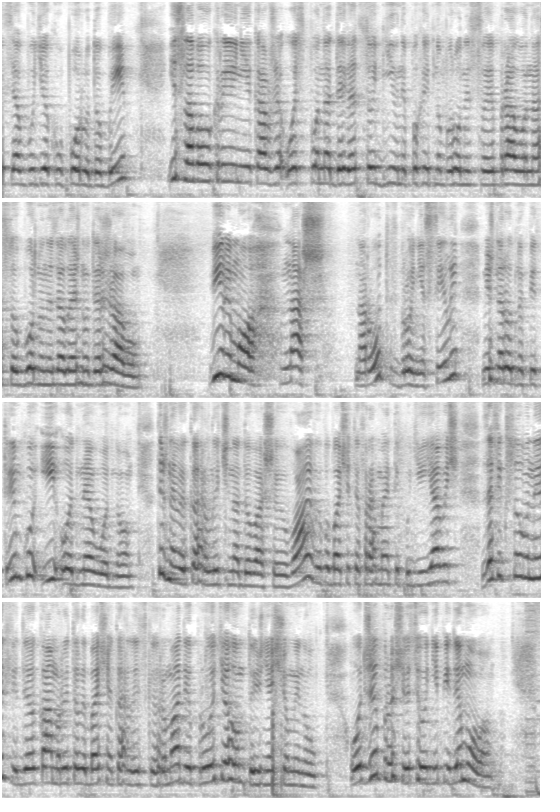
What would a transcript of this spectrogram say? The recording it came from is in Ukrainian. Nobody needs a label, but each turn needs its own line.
Дивиться в будь-яку пору доби. І слава Україні, яка вже ось понад 900 днів непохитно боронить своє право на соборну незалежну державу. Віримо в наш народ, збройні сили, міжнародну підтримку і одне одного. Тижневик Гарличина до вашої уваги. Ви побачите фрагменти подій явищ, зафіксованих відеокамерою телебачення Карлицької громади протягом тижня, що минув. Отже, про що сьогодні піде мова?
